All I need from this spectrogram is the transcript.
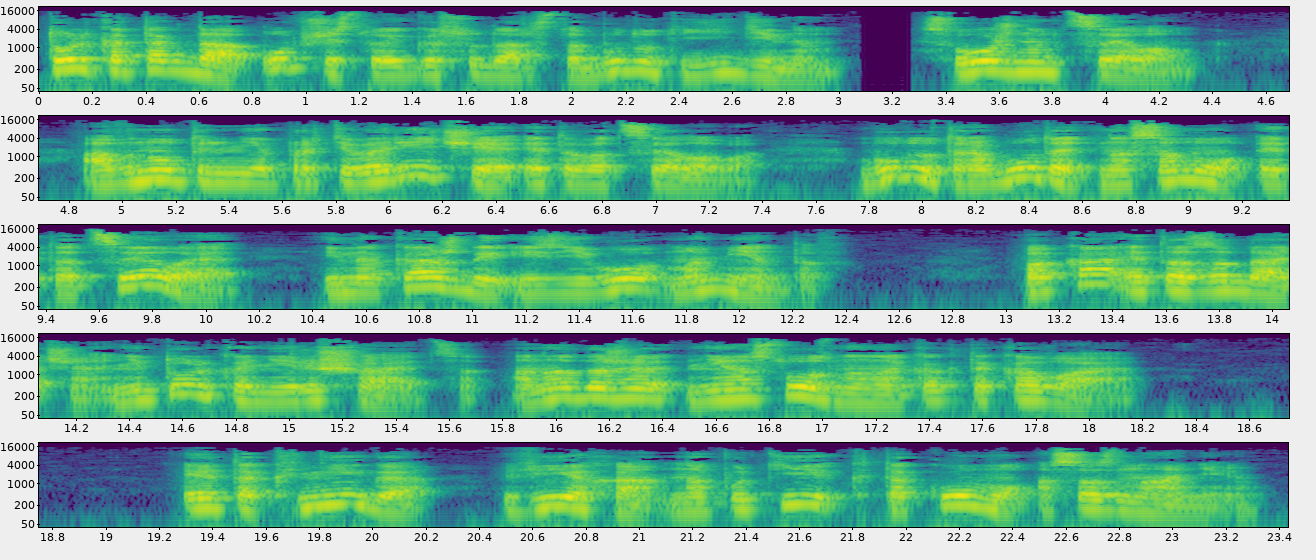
Только тогда общество и государство будут единым, сложным целым, а внутренние противоречия этого целого будут работать на само это целое и на каждый из его моментов. Пока эта задача не только не решается, она даже не осознана как таковая. Эта книга веха на пути к такому осознанию.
